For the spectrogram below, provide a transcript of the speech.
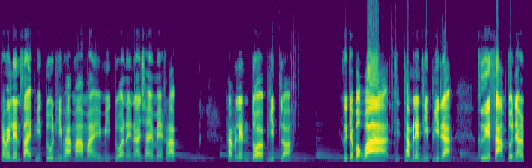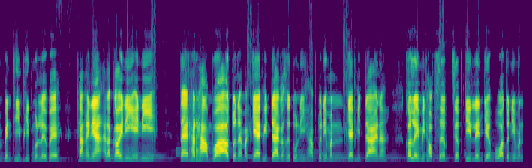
ถ้าไม่เล่นสายพิษตู้ที่พามาใหม่มีตัวไหนน่าใช้ไหมครับ ถ้าไม่เล่นตัวพิษเหรอ คือจะบอกว่าถ้าไม่เล่นทีมพิษอะ คือไอ้สามตัวนี้มันเป็นทีมพิษหมดเลยเว้ย ทั้งไอเนี้ยแล้วก็ไอนี่ไอนี่ แต่ถ้าถามว่าเอาตัวไหนมาแก้พิษได้ก็คือตัวนี้ครับ ตัวนี้มันแก้พิษได้นะ ก็เลยมีท็อปเซิร์ฟเซิร์ฟจีนเล่นเยอะเพราะว่าตัวนี้มัน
